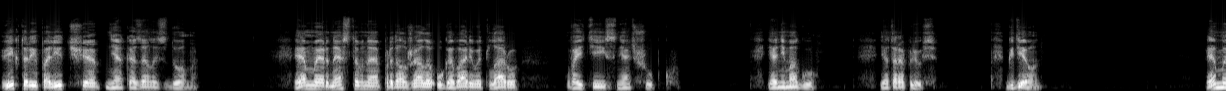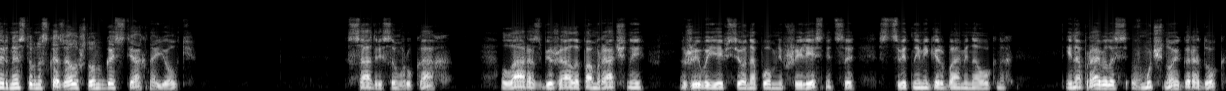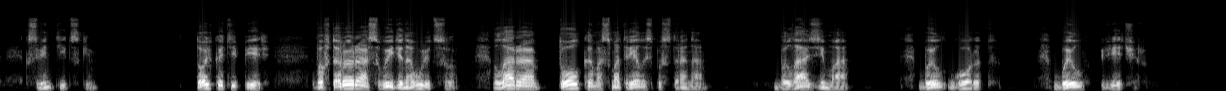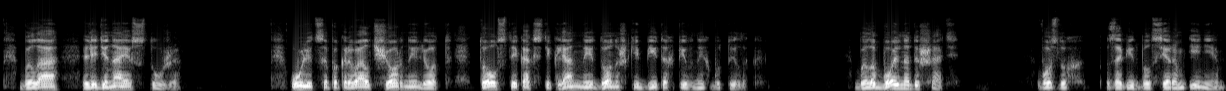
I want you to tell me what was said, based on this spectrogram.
Виктора Ипполитовича не оказалось дома. Эмма Эрнестовна продолжала уговаривать Лару войти и снять шубку. «Я не могу. Я тороплюсь. Где он?» Эмма Эрнестовна сказала, что он в гостях на елке. С адресом в руках Лара сбежала по мрачной, живо ей все напомнившей лестнице с цветными гербами на окнах, и направилась в мучной городок к Свинтицким. Только теперь, во второй раз выйдя на улицу, Лара толком осмотрелась по сторонам. Была зима, был город, был вечер. Была ледяная стужа. Улица покрывал черный лед, толстый, как стеклянные донышки битых пивных бутылок. Было больно дышать. Воздух забит был серым инием,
